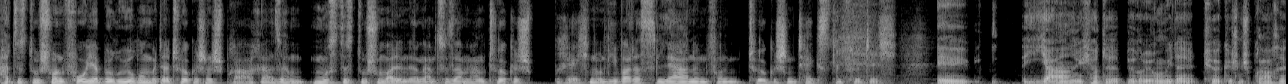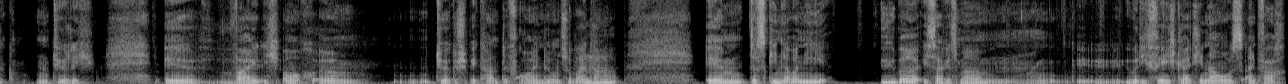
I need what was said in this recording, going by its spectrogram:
Hattest du schon vorher Berührung mit der türkischen Sprache? Also musstest du schon mal in irgendeinem Zusammenhang Türkisch sprechen? Und wie war das Lernen von türkischen Texten für dich? Äh, ja, ich hatte Berührung mit der türkischen Sprache, natürlich, äh, weil ich auch ähm, türkische bekannte Freunde und so weiter mhm. habe. Ähm, das ging aber nie über, ich sage jetzt mal, über die Fähigkeit hinaus, einfach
